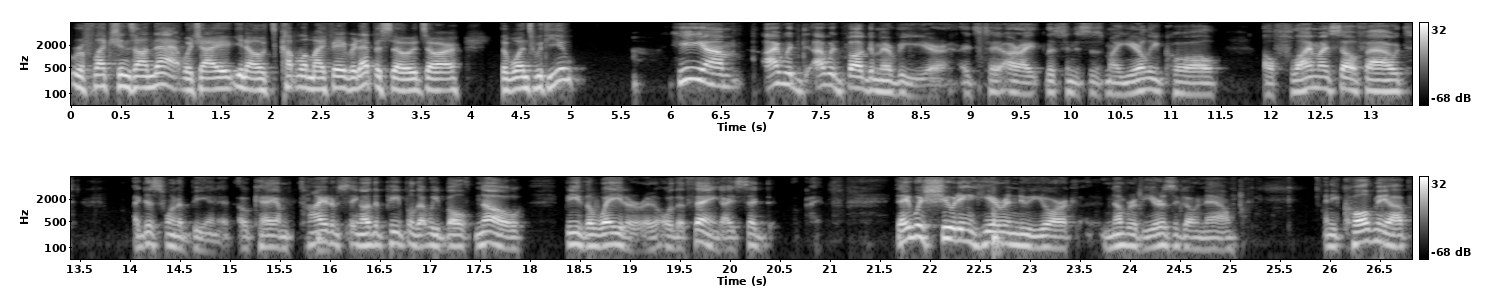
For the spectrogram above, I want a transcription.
reflections on that, which I, you know, a couple of my favorite episodes are the ones with you. He, um, I would, I would bug him every year. I'd say, "All right, listen, this is my yearly call. I'll fly myself out. I just want to be in it. Okay, I'm tired of seeing other people that we both know be the waiter or the thing." I said, okay. "They were shooting here in New York a number of years ago now," and he called me up,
